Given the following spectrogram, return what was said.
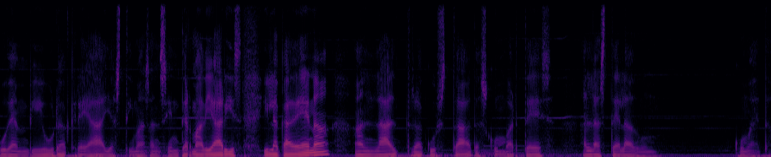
podem viure, crear i estimar sense intermediaris i la cadena en l'altre costat es converteix en l'estela d'un cometa.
